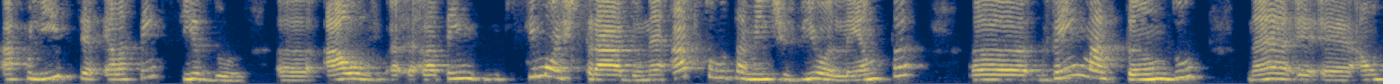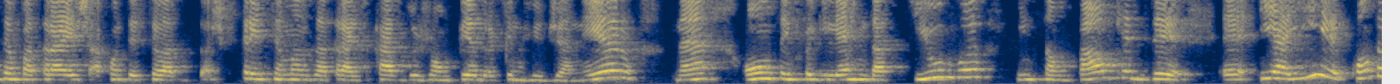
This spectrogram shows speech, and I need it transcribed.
a polícia ela tem sido uh, alvo, ela tem se mostrado né, absolutamente violenta, uh, vem matando né? É, é, há um tempo atrás aconteceu, acho que três semanas atrás, o caso do João Pedro aqui no Rio de Janeiro. Né? Ontem foi Guilherme da Silva em São Paulo. Quer dizer, é, e aí, quando,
